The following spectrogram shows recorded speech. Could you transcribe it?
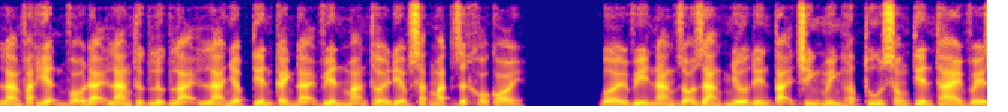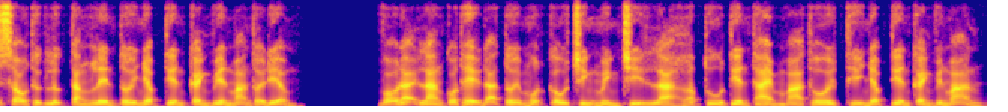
Làm phát hiện võ đại lang thực lực lại là nhập tiên cảnh đại viên mãn thời điểm sắc mặt rất khó coi. Bởi vì nàng rõ ràng nhớ đến tại chính mình hấp thu xong tiên thai về sau thực lực tăng lên tới nhập tiên cảnh viên mãn thời điểm. Võ đại lang có thể đã tới một câu chính mình chỉ là hấp thu tiên thai mà thôi thì nhập tiên cảnh viên mãn.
